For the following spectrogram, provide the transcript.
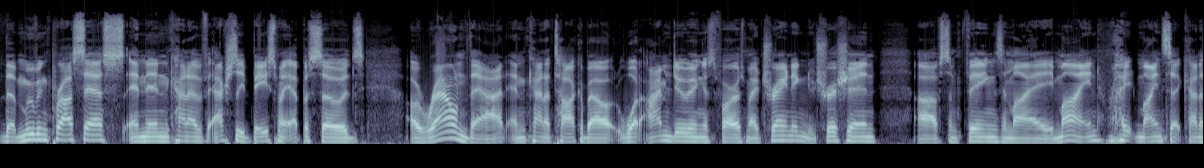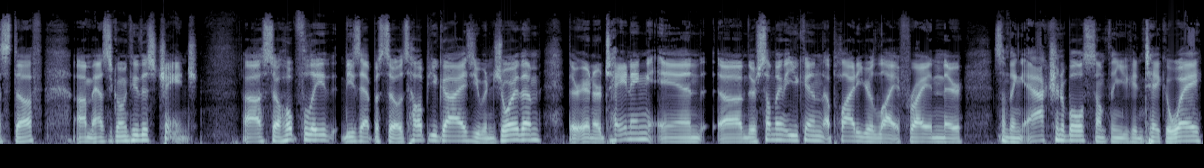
the moving process and then kind of actually base my episodes around that and kind of talk about what I'm doing as far as my training, nutrition, uh, some things in my mind, right? Mindset kind of stuff um, as going through this change. Uh, so hopefully these episodes help you guys. You enjoy them. They're entertaining, and uh, there's something that you can apply to your life, right? And they're something actionable, something you can take away.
